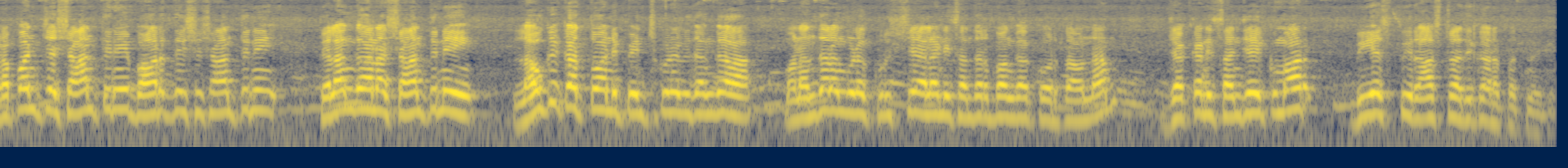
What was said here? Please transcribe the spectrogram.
ప్రపంచ శాంతిని భారతదేశ శాంతిని తెలంగాణ శాంతిని లౌకికత్వాన్ని పెంచుకునే విధంగా మనందరం కూడా కృషి చేయాలని సందర్భంగా కోరుతా ఉన్నాం. జక్కని సంజయ్ కుమార్ బీఎస్పీ రాష్ట్ర అధికార ప్రతినిధి.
